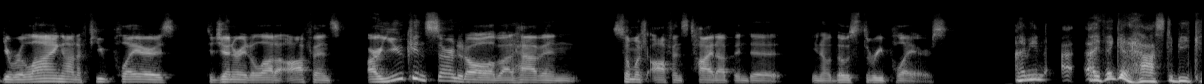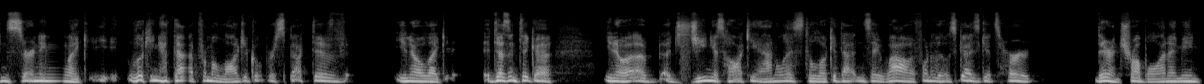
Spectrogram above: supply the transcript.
you're relying on a few players to generate a lot of offense. Are you concerned at all about having so much offense tied up into you know those three players? I mean, I think it has to be concerning, like looking at that from a logical perspective. You know, like it doesn't take a you know, a, a, genius hockey analyst to look at that and say, wow, if one of those guys gets hurt, they're in trouble. And I mean,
